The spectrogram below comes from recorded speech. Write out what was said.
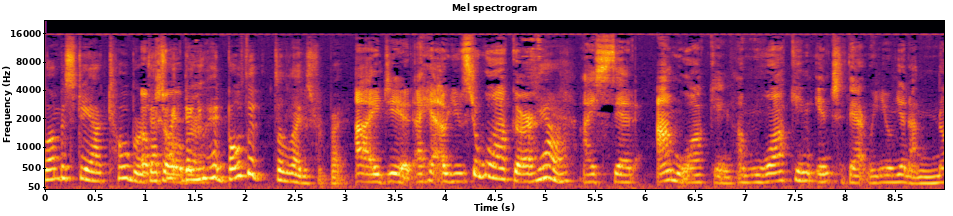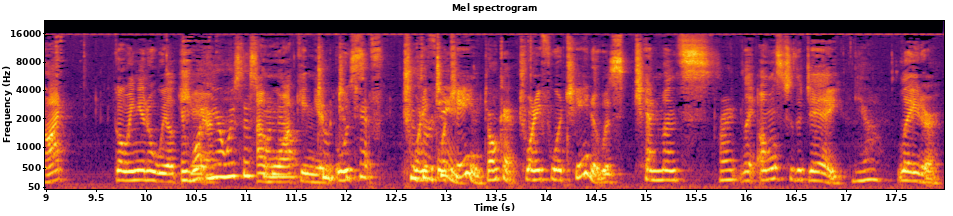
Columbus Day, October. That's right. Now you had both of the legs for right. I did. I, had, I used a walker. Yeah. I said, I'm walking. I'm walking into that reunion. I'm not going in a wheelchair. And what year was this I'm walking Two- in. It was 2010? 2013. 2014. Okay. 2014. It was 10 months, Right. like, almost to the day Yeah. later.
